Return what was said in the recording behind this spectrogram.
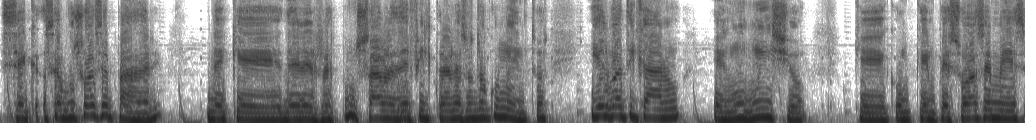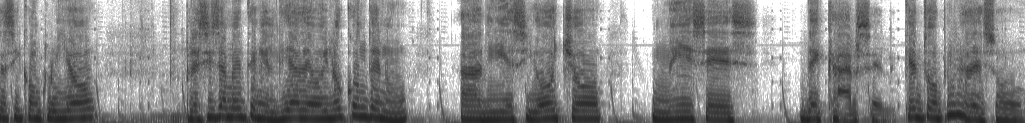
se acusó a ese padre de que del responsable de filtrar esos documentos y el Vaticano en un juicio que, con- que empezó hace meses y concluyó precisamente en el día de hoy lo condenó a 18 meses de cárcel. ¿Qué tú opinas de eso,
